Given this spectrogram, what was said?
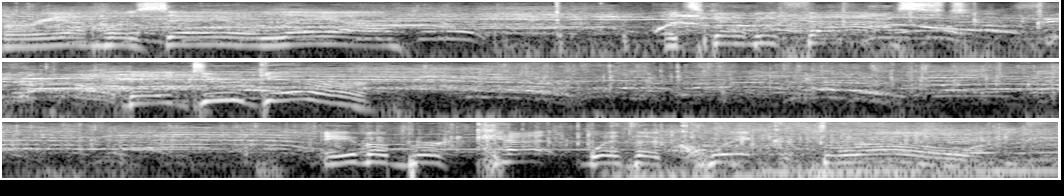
Maria Jose Olea. It's going to be fast. They do get her. Ava Burkett with a quick throw.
